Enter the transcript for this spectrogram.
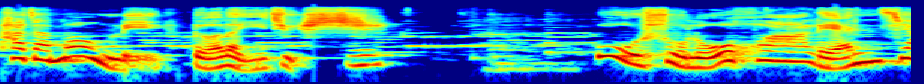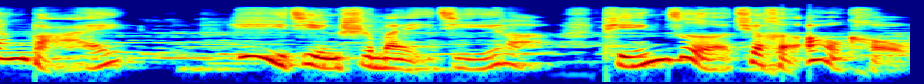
他在梦里得了一句诗：“雾树芦花连江白”，意境是美极了，平仄却很拗口。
